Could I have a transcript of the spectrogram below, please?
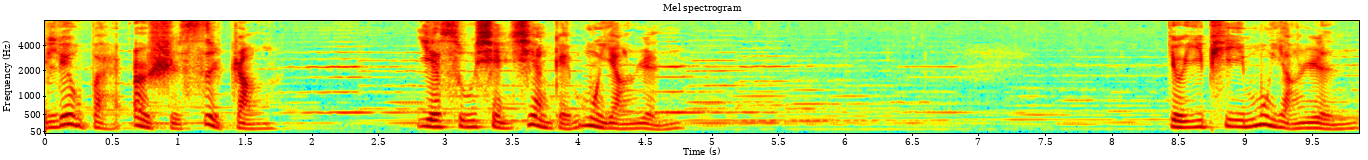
六百二十四章，耶稣显现给牧羊人。有一批牧羊人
